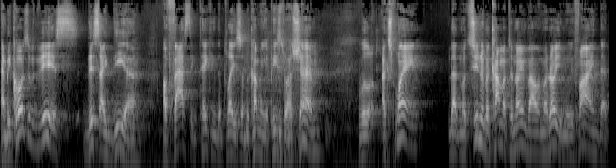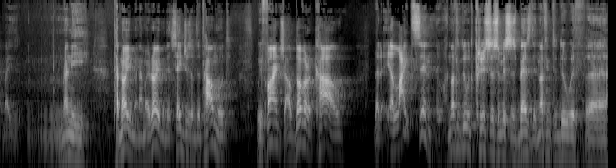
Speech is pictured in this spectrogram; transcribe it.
And because of this, this idea of fasting taking the place of becoming a peace to Hashem, will explain that motzinu bekama tanoim v'al we find that by many tanoim and amaroim, the sages of the Talmud, we find shal dover kal that a light sin, nothing to do with Krisus and misas beis din, nothing to do with uh,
